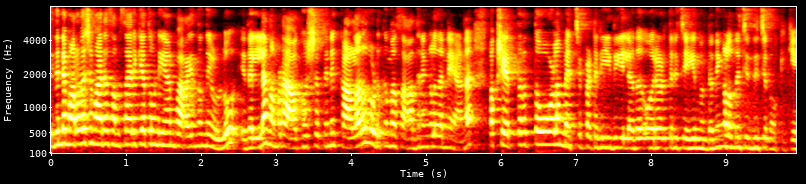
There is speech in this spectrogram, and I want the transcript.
ഇതിന്റെ മറുവശം ആരും സംസാരിക്കാത്തതുകൊണ്ട് ഞാൻ പറയുന്നതേ ഉള്ളൂ. ഇതെല്ലാം നമ്മുടെ ആഘോഷത്തിന് കളർ കൊടുക്കുന്ന സാധനങ്ങൾ തന്നെയാണ്. പക്ഷെ എത്രത്തോളം മെച്ചപ്പെട്ട രീതിയിൽ അത് ഓരോരുത്തർ ചെയ്യുന്നുണ്ട്? നിങ്ങളൊന്ന് ചിന്തിച്ച് നോക്കിക്കേ.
